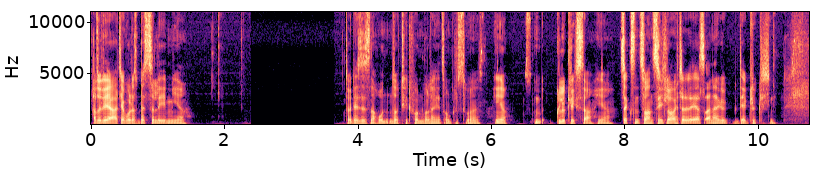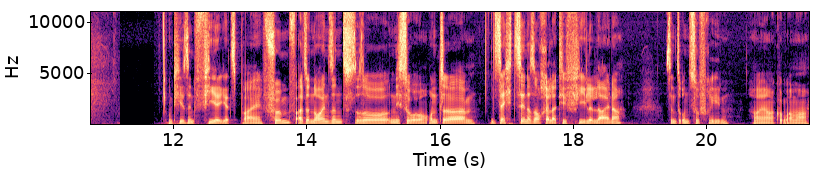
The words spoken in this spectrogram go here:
Also der hat ja wohl das beste Leben hier. So, der ist jetzt nach unten sortiert worden, weil er jetzt Onkel Stu ist. Hier, glücklichster hier. 26 Leute, er ist einer der Glücklichen. Und hier sind vier jetzt bei fünf, also neun sind so nicht so. Und ähm, 16, das ist auch relativ viele leider, sind unzufrieden. Aber ja, gucken wir mal,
